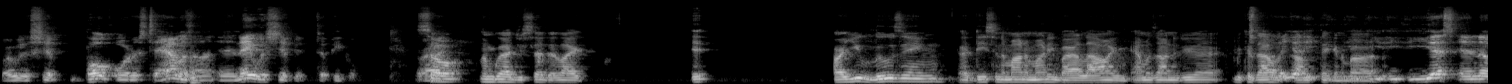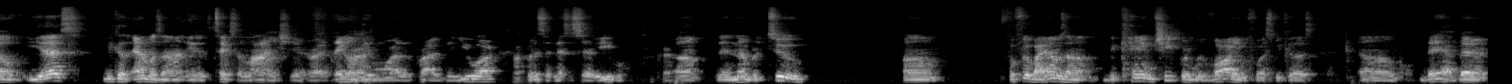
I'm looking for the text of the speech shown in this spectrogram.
where we would ship bulk orders to Amazon, and then they would ship it to people. Right? So I'm glad you said that. Like, it. Are you losing a decent amount of money by allowing Amazon to do that? Because I was, Yeah, I'm thinking about y- y- yes and no. Yes, because Amazon is takes a lion's share, right? They're gonna Right. get more out of the product than you are, Uh-huh. but it's a necessary evil. Okay. Um, then number two, um, fulfilled by Amazon became cheaper with volume for us because um, they have better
